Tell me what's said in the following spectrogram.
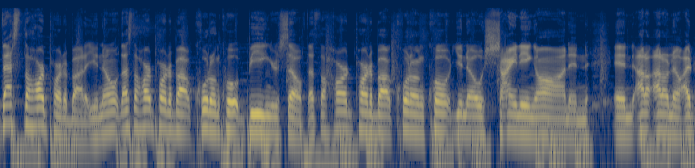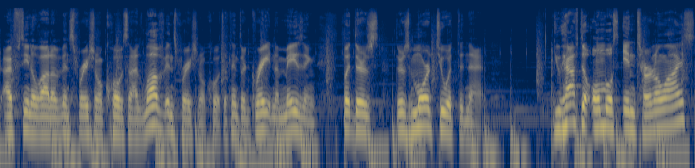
that's the hard part about it, you know? That's the hard part about quote unquote being yourself. That's the hard part about quote unquote, you know, shining on and and I don't I don't know. I, I've seen a lot of inspirational quotes and I love inspirational quotes. I think they're great and amazing, but there's there's more to it than that. You have to almost internalize,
